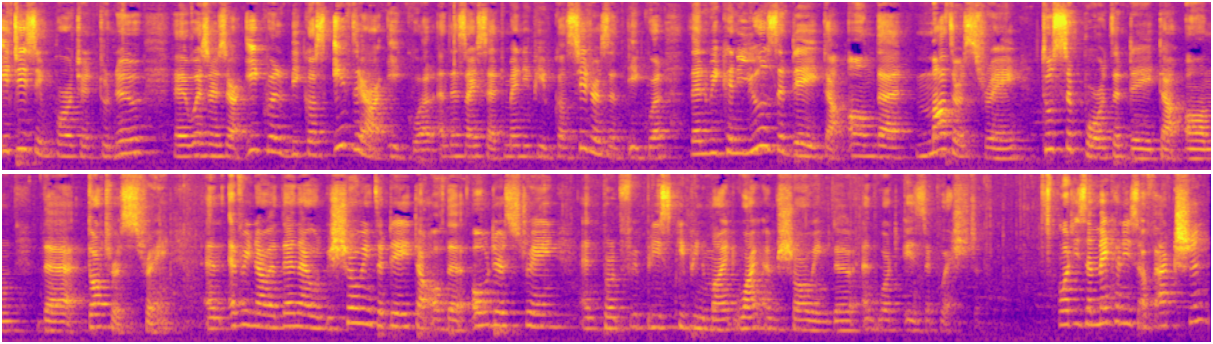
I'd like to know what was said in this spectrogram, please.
it is important to know uh, whether they are equal, because if they are equal, and as I said, many people consider them equal, then we can use the data on the mother strain to support the data on the daughter strain. And every now and then I will be showing the data of the older strain, and please keep in mind why I'm showing the and what is the question. What is the mechanism of action?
